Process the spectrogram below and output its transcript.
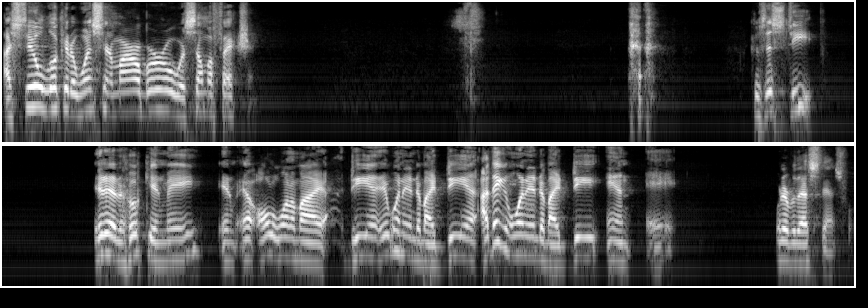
I still look at a Winston and Marlboro with some affection. because it's deep. It had a hook in me, in all one of my DNA. It went into my DNA. I think it went into my DNA, whatever that stands for.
